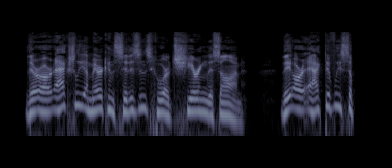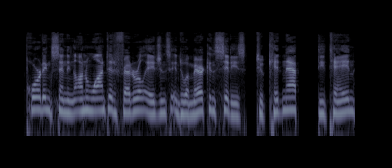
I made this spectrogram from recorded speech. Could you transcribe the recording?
There are actually American citizens who are cheering this on. They are actively supporting sending unwanted federal agents into American cities to kidnap, detain,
